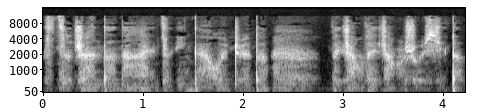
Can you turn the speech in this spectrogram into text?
四川的男孩子应该会觉得非常非常熟悉的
